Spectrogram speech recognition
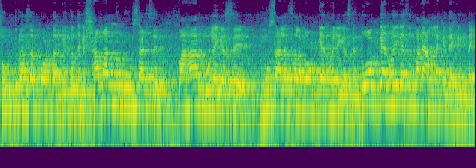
সত্তর হাজার পর্দার ভেতর থেকে সামান্য নূর ছাড়ছেন পাহাড় গলে গেছে মুসা আল্লাহ সালাম অজ্ঞান হয়ে গেছেন। তো অজ্ঞান হয়ে গেছেন মানে আল্লাহকে দেখেন নাই।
